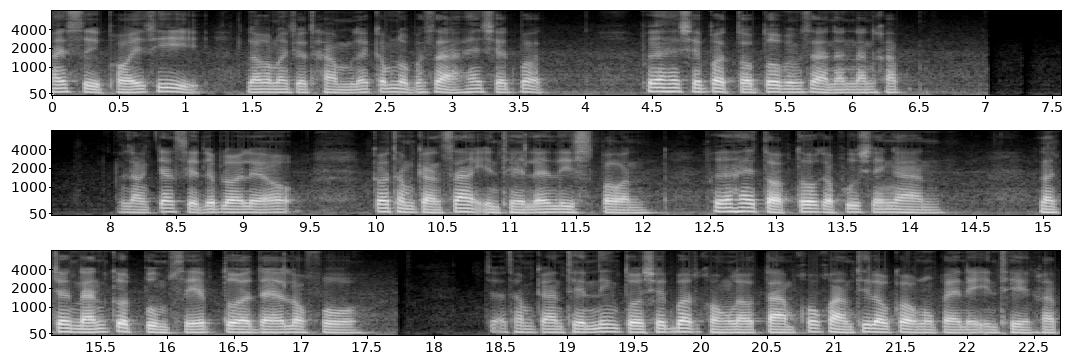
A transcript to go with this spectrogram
ให้สืบ point ที่เรากำลังจะทำและกำหนดภาษาให้แชทบอทเพื่อให้แชทบอทตอบโต้เป็นภาษานั้นๆ ครับ หลังจากเสร็จเรียบร้อยแล้ว ก็ทำการสร้าง intent และ respawn เพื่อให้ตอบโต้กับผู้ใช้งาน หลังจากนั้นกดปุ่ม save ตัว dialog flow จะทำการเทรนนิ่งตัวแชทบอทของเราตามข้อความที่เรากรอกลงไปใน intent ครับ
